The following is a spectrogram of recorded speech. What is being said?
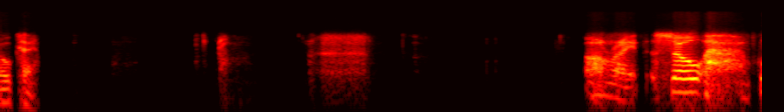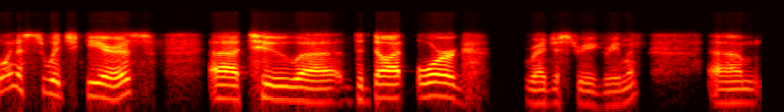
Okay. All right, so I'm going to switch gears uh, to uh, the .org registry agreement. Um,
